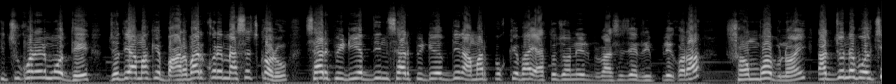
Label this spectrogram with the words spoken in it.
কিছুক্ষণের মধ্যে যদি আমাকে বারবার করে মেসেজ করো, স্যার, পিডিএফ দিন, স্যার, পিডিএফ দিন, আমার পক্ষে ভাই এতজনের মেসেজের রিপ্লাই করা সম্ভব নয়। তার জন্য বলছি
